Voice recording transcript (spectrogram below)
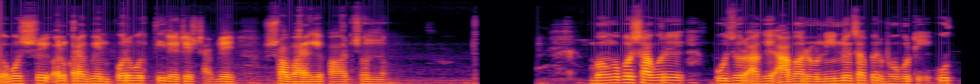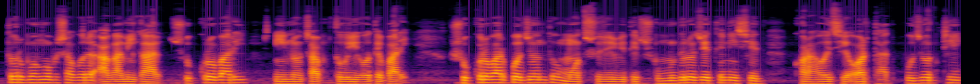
অবশ্যই অল রাখবেন পরবর্তী লেটেস্ট আপডেট সবার আগে পাওয়ার জন্য। বঙ্গোপসাগরে পুজোর আগে আবারও নিম্নচাপের ভোগটি। উত্তর বঙ্গোপসাগরে আগামীকাল শুক্রবারই নিম্নচাপ তৈরি হতে পারে। শুক্রবার পর্যন্ত মৎস্যজীবীদের সমুদ্র যেতে নিষেধ করা হয়েছে, অর্থাৎ পুজোর ঠিক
